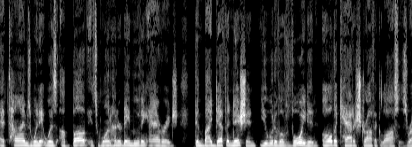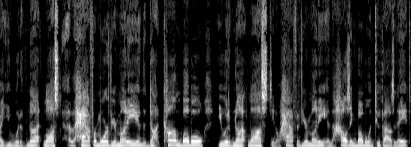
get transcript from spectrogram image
at times when it was above its 100-day moving average, then by definition, you would have avoided all the catastrophic losses, right? You would have not lost half or more of your money in the dot-com bubble. You would have not lost, you know, half of your money in the housing bubble in 2008.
